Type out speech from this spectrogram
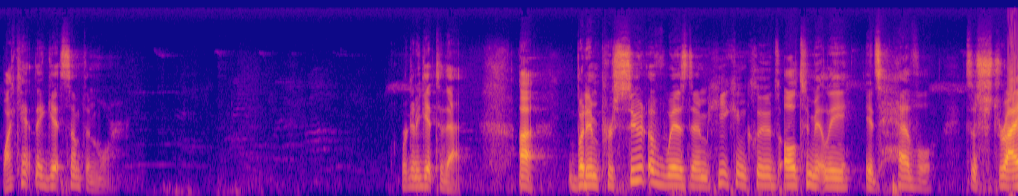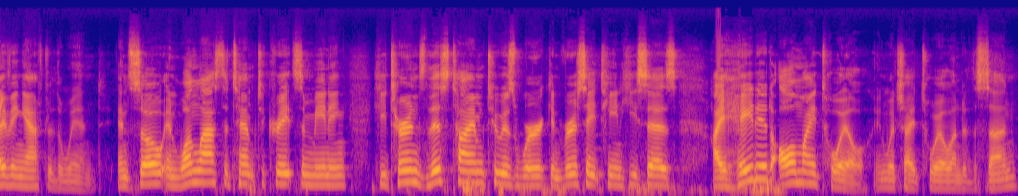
Why can't they get something more? We're going to get to that. Uh, but in pursuit of wisdom, he concludes ultimately it's hevel. It's a striving after the wind. And so, in one last attempt to create some meaning, he turns this time to his work. In verse 18, he says, I hated all my toil in which I toil under the sun,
